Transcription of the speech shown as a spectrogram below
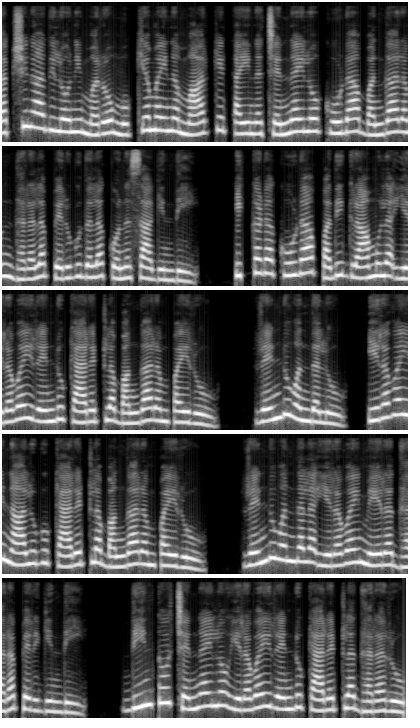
దక్షిణాదిలోని మరో ముఖ్యమైన మార్కెట్ అయిన చెన్నైలో కూడా బంగారం ధరల పెరుగుదల కొనసాగింది. ఇక్కడ కూడా పది గ్రాముల ఇరవై రెండు క్యారెట్ల బంగారంపై రూ. రెండు వందలు ఇరవై నాలుగు క్యారెట్ల బంగారంపై రూ. రెండు వందల ఇరవై మేర ధర పెరిగింది. దీంతో చెన్నైలో ఇరవై రెండు క్యారెట్ల ధర రూ.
